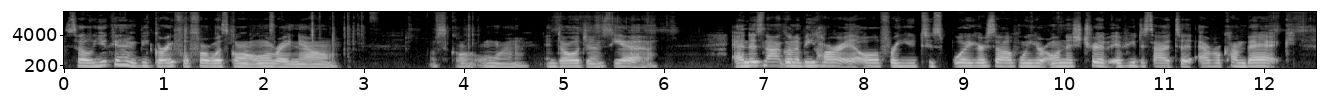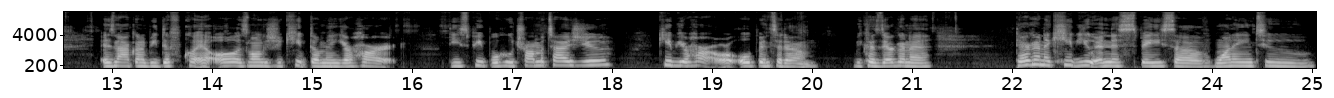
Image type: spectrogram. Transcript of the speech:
So you can be grateful for what's going on right now what's going on? Indulgence, yeah. And it's not going to be hard at all for you to spoil yourself when you're on this trip. If you decide to ever come back, it's not going to be difficult at all as long as you keep them in your heart. These people who traumatize you, keep your heart open to them because they're going to they're going to keep you in this space of wanting to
